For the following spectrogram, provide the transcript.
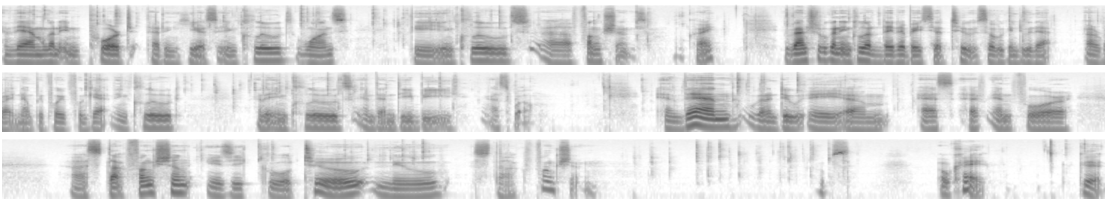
and then I'm going to import that in here. So includes once the includes uh, functions. Okay. Eventually we're going to include a database here too, so we can do that uh, right now before we forget. Include and it includes and then DB as well. And then we're going to do a um, SFN for uh, stock function is equal to new stock function. Oops. Okay, good.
